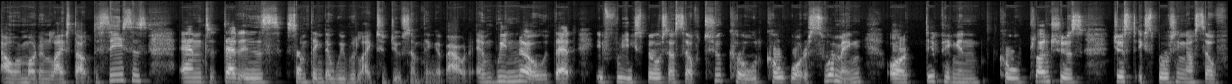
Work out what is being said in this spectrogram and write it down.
our modern lifestyle diseases. And that is something that we would like to do something about. And we know that if we expose ourselves to cold, cold water swimming or dipping in cold plunges, just exposing ourselves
